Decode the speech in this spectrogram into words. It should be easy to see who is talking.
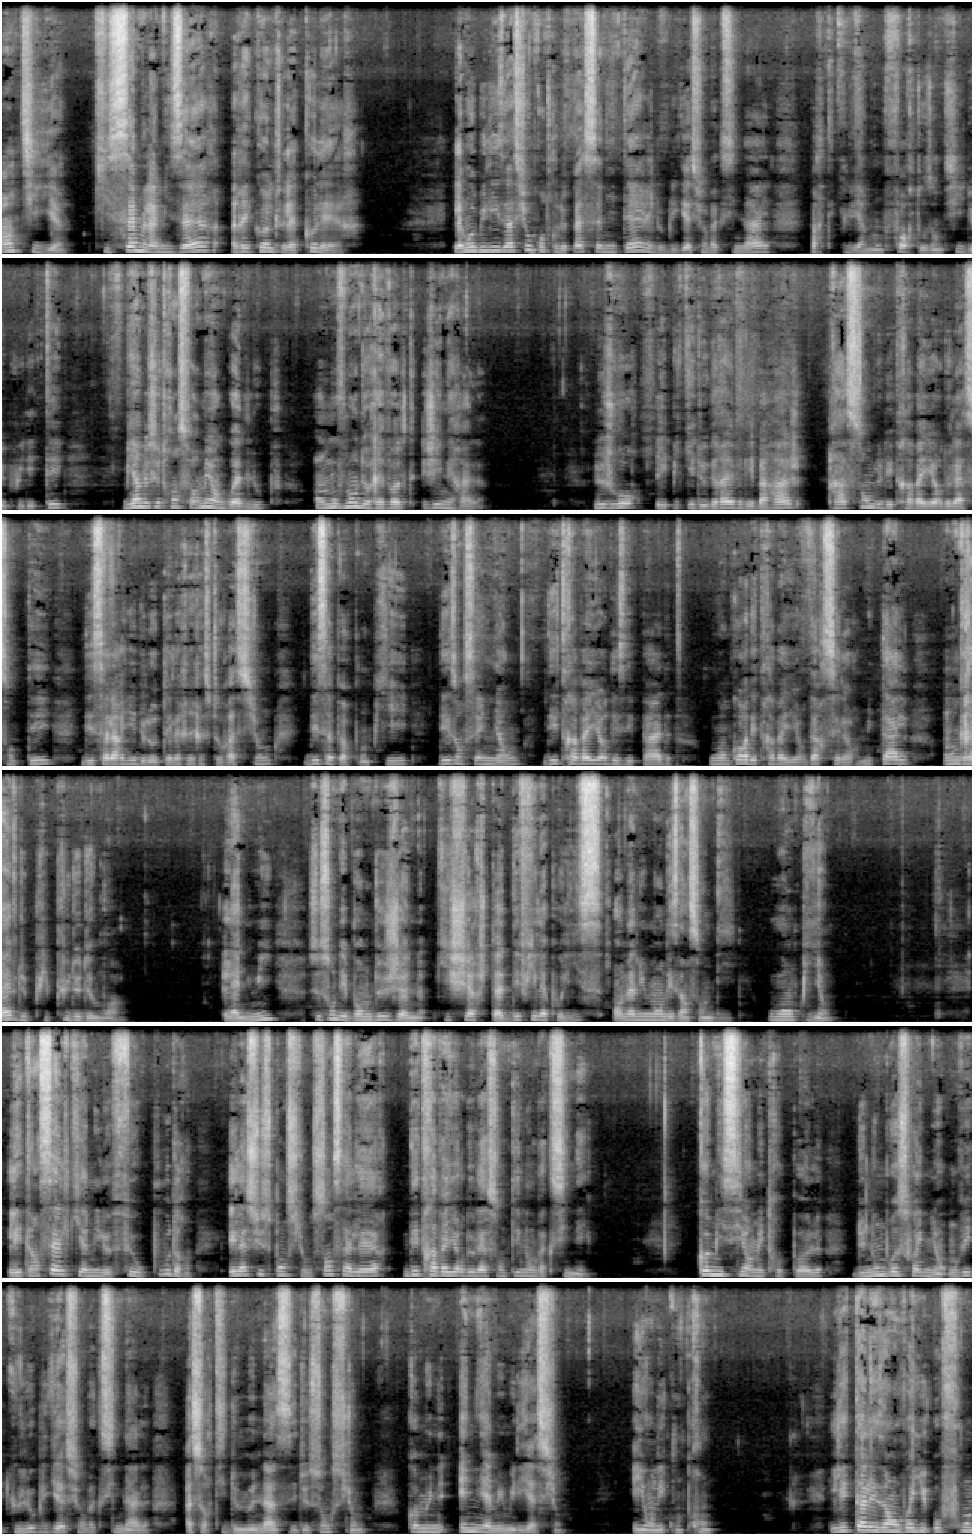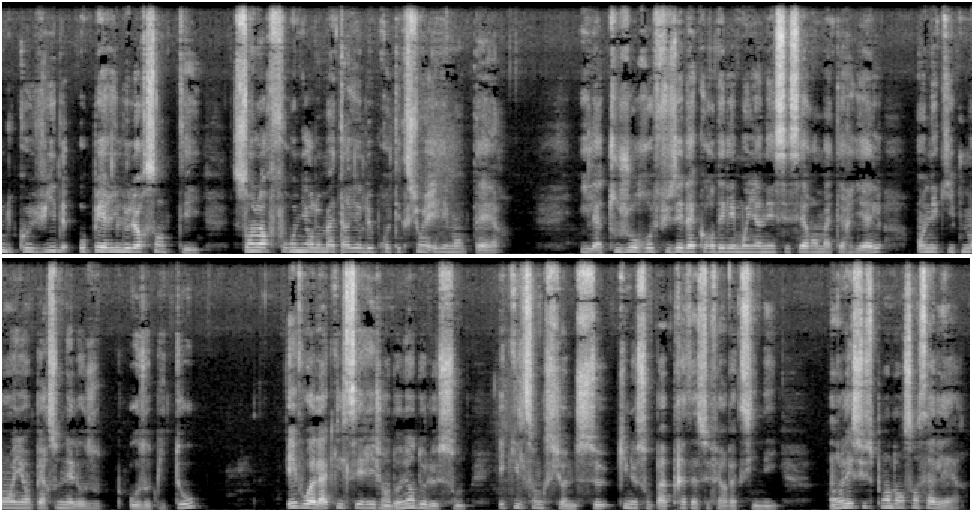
Speaker 1: Antilles, qui sème la misère, récolte la colère. La mobilisation contre le pass sanitaire et l'obligation vaccinale, particulièrement forte aux Antilles depuis l'été, vient de se transformer en Guadeloupe en mouvement de révolte générale. Le jour, les piquets de grève et les barrages rassemblent des travailleurs de la santé, des salariés de l'hôtellerie-restauration, des sapeurs-pompiers, des enseignants, des travailleurs des EHPAD ou encore des travailleurs d'ArcelorMittal en grève depuis plus de deux mois. La nuit, ce sont des bandes de jeunes qui cherchent à défier la police en allumant des incendies ou en pillant. L'étincelle qui a mis le feu aux poudres est la suspension sans salaire des travailleurs de la santé non vaccinés. Comme ici en métropole, de nombreux soignants ont vécu l'obligation vaccinale assortie de menaces et de sanctions comme une énième humiliation. Et on les comprend. L'État les a envoyés au front du Covid au péril de leur santé, sans leur fournir le matériel de protection élémentaire. Il a toujours refusé d'accorder les moyens nécessaires en matériel, en équipement et en personnel aux, aux hôpitaux. Et voilà qu'il s'érige en donneur de leçons et qu'il sanctionne ceux qui ne sont pas prêts à se faire vacciner, en les suspendant sans salaire.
